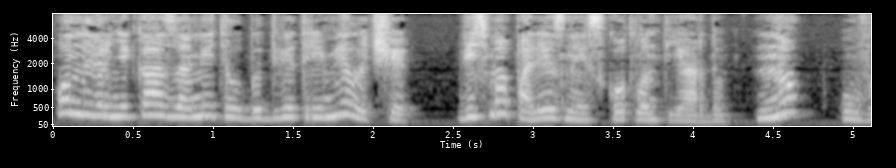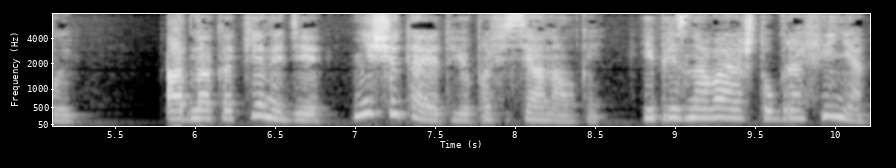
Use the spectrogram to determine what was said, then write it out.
он наверняка заметил бы две-три мелочи, весьма полезные Скотланд-Ярду. Но, увы. Однако Кеннеди не считает ее профессионалкой, и, признавая, что графиня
